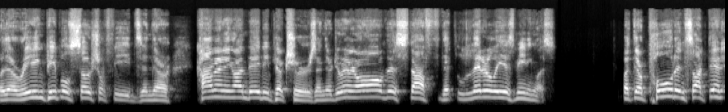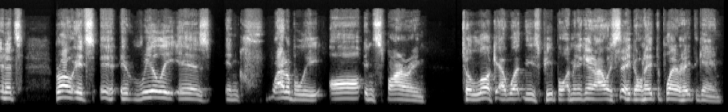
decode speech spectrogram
where they're reading people's social feeds and they're commenting on baby pictures and they're doing all this stuff that literally is meaningless. But they're pulled and sucked in. And it's, bro, it's, it, it really is incredibly awe inspiring to look at what these people, I mean, again, I always say don't hate the player, hate the game.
